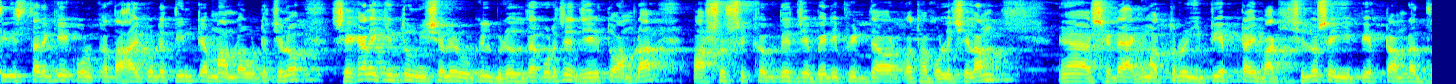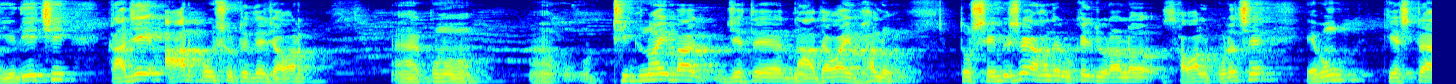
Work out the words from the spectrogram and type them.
তিরিশ তারিখে কলকাতা হাইকোর্টে তিনটে মামলা উঠেছিল, সেখানে কিন্তু মিশনের উকিল বিরোধিতা করেছে। যেহেতু আমরা পার্শ্ব শিক্ষকদের যে বেনিফিট দেওয়ার কথা বলেছিলাম সেটা একমাত্র ইপিএফটাই বাকি ছিল, সেই ইপিএফটা আমরা দিয়ে দিয়েছি। কাজেই আর পঁয়ষট্টিতে যাওয়ার কোনো ঠিক নয় বা যেতে না দেওয়াই ভালো। তো সেই বিষয়ে আমাদের উকিল জোরালো সওয়াল করেছে এবং কেসটা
